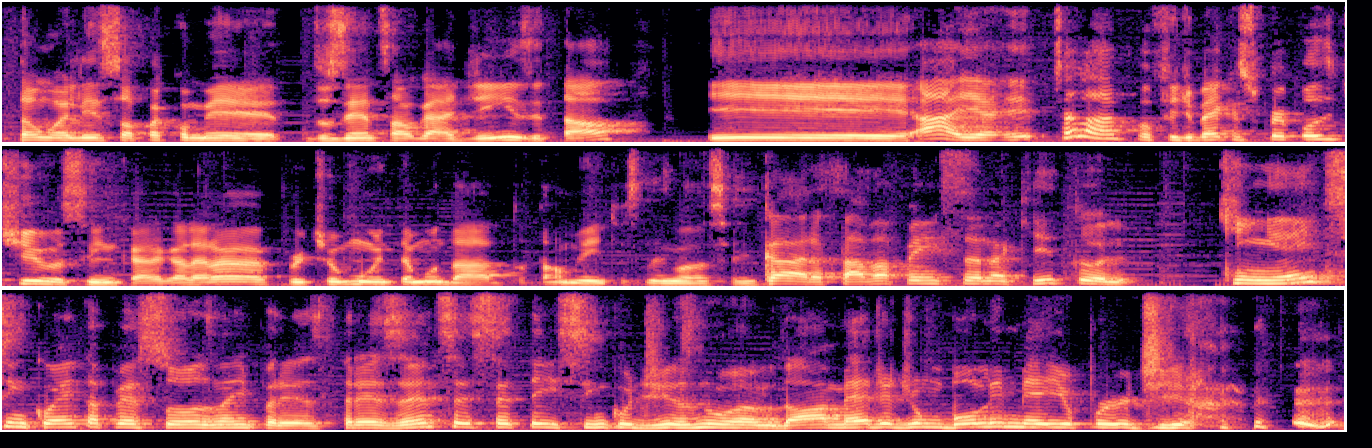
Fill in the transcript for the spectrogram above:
estão ali só para comer 200 salgadinhos e tal. E, ah, e, sei lá, o feedback é super positivo, assim, cara. A galera curtiu muito ter mudado totalmente esse negócio aí. Cara, eu tava pensando aqui, Túlio, 550 pessoas na empresa, 365 dias no ano, dá uma média de um bolo e meio por dia.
